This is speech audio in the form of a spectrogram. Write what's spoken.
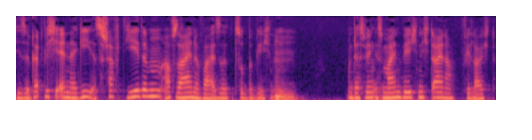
diese göttliche Energie es schafft, jedem auf seine Weise zu begegnen. Mhm. Und deswegen ist mein Weg nicht einer, vielleicht.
